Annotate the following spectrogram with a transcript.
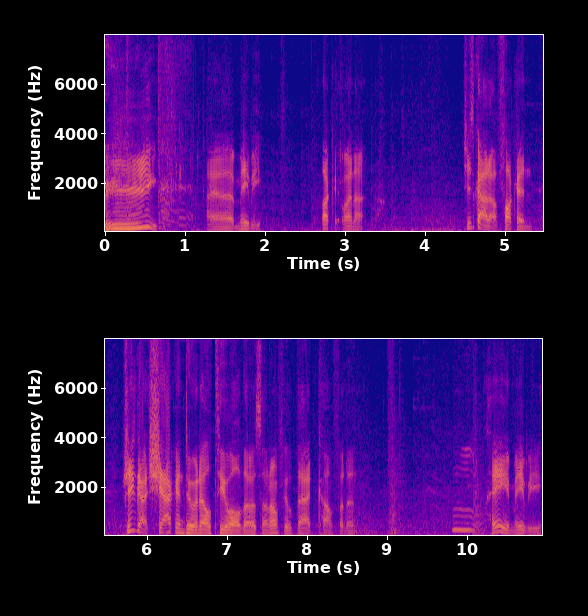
uh, maybe. Fuck it, why not? She's got a fucking... She's got Shack into an LT wall though, so I don't feel that confident. Hey, maybe.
